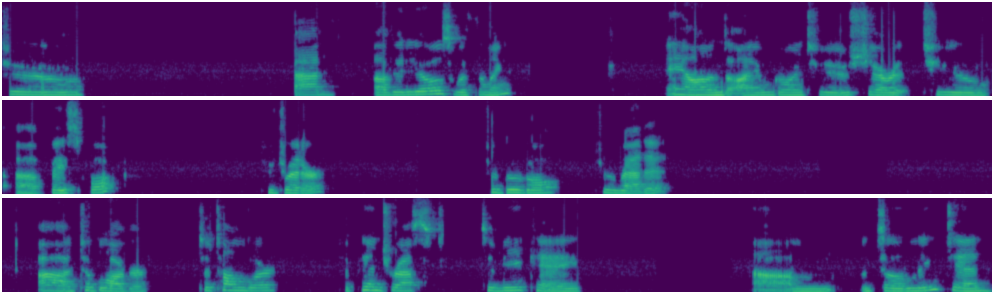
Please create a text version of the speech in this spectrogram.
to add uh, videos with the link. And I'm going to share it to uh, Facebook, to Twitter, to Google, to Reddit, uh, to Blogger, to Tumblr, to Pinterest, to VK, um, to LinkedIn,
